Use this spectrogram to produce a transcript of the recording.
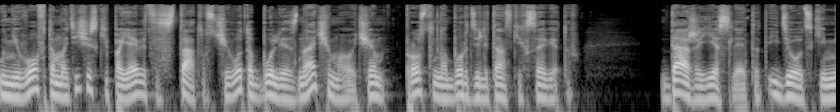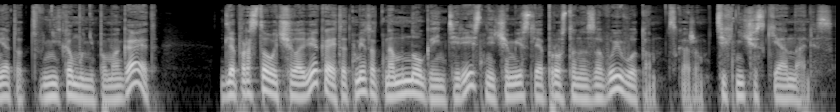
у него автоматически появится статус чего-то более значимого, чем просто набор дилетантских советов. Даже если этот идиотский метод никому не помогает, для простого человека этот метод намного интереснее, чем если я просто назову его там, скажем, технический анализ.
